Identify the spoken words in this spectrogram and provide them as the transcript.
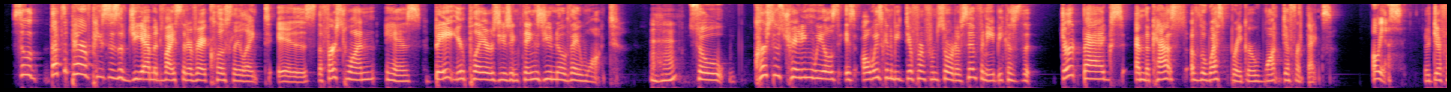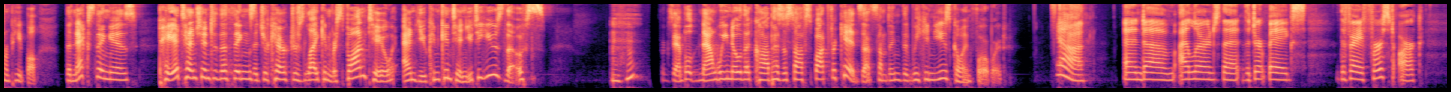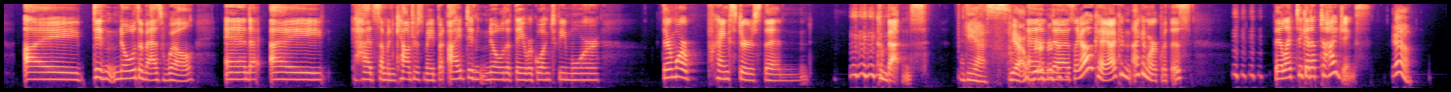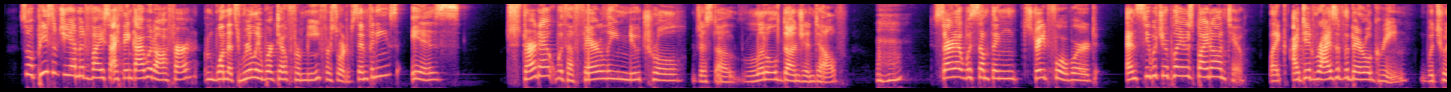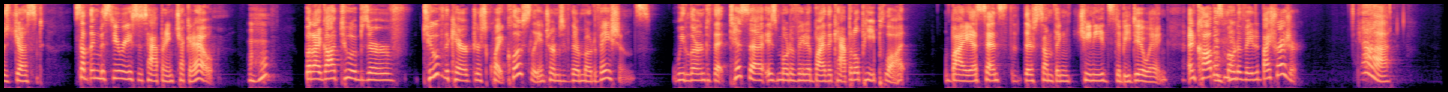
so that's a pair of pieces of GM advice that are very closely linked. Is the first one is bait your players using things you know they want. hmm So Kirsten's training wheels is always going to be different from Sword of Symphony because the dirt bags and the cast of the Westbreaker want different things. Oh yes. They're different people. The next thing is pay attention to the things that your characters like and respond to, and you can continue to use those. hmm For example, now we know that Cobb has a soft spot for kids. That's something that we can use going forward. Yeah. And um, I learned that the dirtbags, the very first arc, I didn't know them as well, and I had some encounters made, but I didn't know that they were going to be more. They're more pranksters than combatants, Yes. Yeah. and we're- uh, it's like okay, I can I can work with this. they like to get up to hijinks. Yeah. So a piece of GM advice I think I would offer, one that's really worked out for me for Sword of Symphonies, is start out with a fairly neutral, just a little dungeon delve. hmm Start out with something straightforward and see what your players bite onto. Like I did Rise of the Barrel Green, which was just something mysterious is happening, check it out. hmm But I got to observe two of the characters quite closely in terms of their motivations. We learned that Tissa is motivated by the capital P plot, by a sense that there's something she needs to be doing, and Cobb is Mhm. motivated by treasure. Yeah.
